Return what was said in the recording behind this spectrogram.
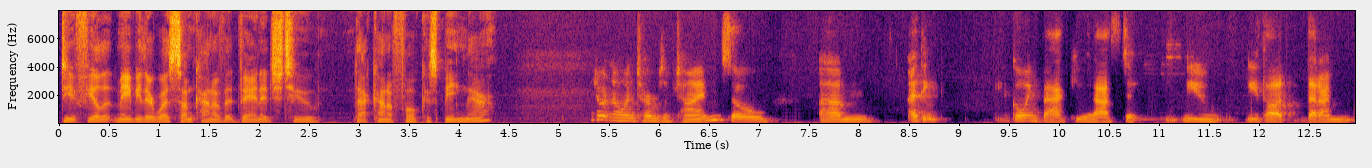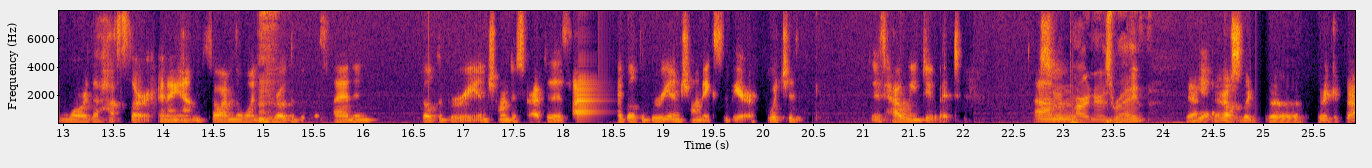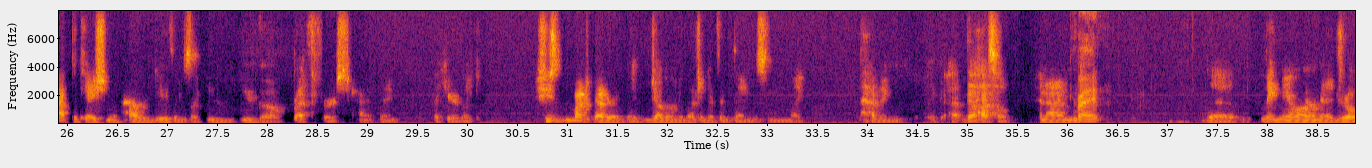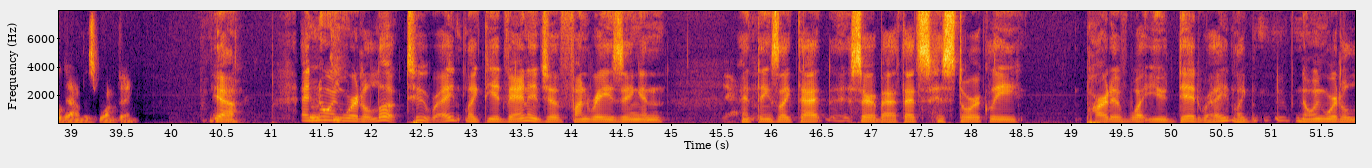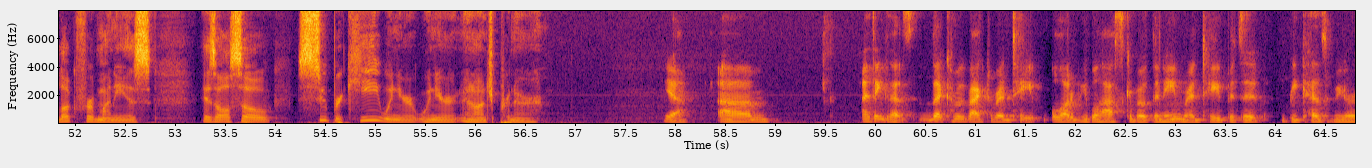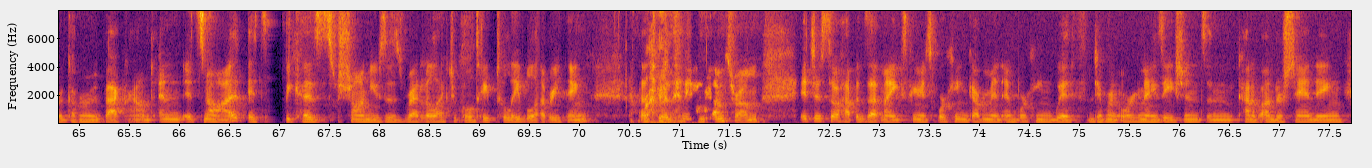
do you feel that maybe there was some kind of advantage to that kind of focus being there? I don't know in terms of time. So um, I think going back, you had asked if you you thought that I'm more the hustler, and I am. So I'm the one who wrote the business plan and built the brewery. And Sean described it as I, I built the brewery and Sean makes the beer, which is is how we do it. So Um, partners, right? Yeah. Yeah. and also like the like the application of how we do things. Like you you go breadth first kind of thing. Like you're like she's much better at like juggling a bunch of different things and like having like, uh, the hustle. And I'm Right. The leave me alone. I'm going to drill down this one thing. Yeah. And So knowing the- where to look too, right? Like the advantage of fundraising and Yeah. and things like that, Sarah Beth, that's historically part of what you did, right? Like knowing where to look for money is is also super key when you're when you're an entrepreneur. Yeah. Um, I think that's that comes back to red tape. A lot of people ask about the name red tape. Is it because of your government background? And it's not. It's because Sean uses red electrical tape to label everything. That's where the name comes from. It just so happens that my experience working in government and working with different organizations and kind of understanding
